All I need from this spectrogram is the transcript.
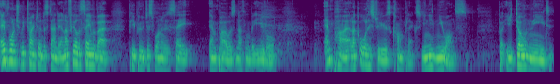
Everyone should be trying to understand it. And I feel the same about people who just want to say empire was nothing but evil. Empire, like all history, is complex. You need nuance, but you don't need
